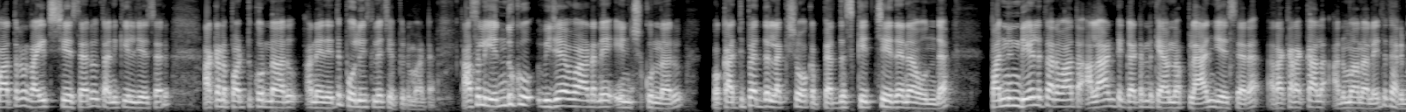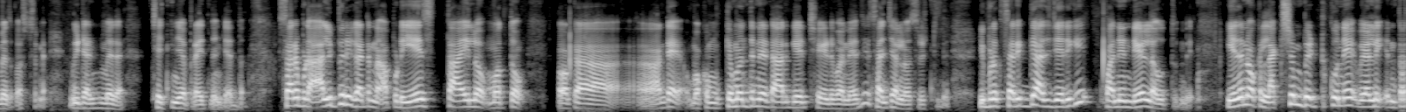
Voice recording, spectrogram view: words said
మాత్రం రైట్స్ చేశారు తనిఖీలు చేశారు అక్కడ పట్టుకున్నారు అనేది అయితే పోలీసులే చెప్పినమాట. అసలు ఎందుకు విజయవాడనే ఎంచుకున్నారు? ఒక అతిపెద్ద లక్ష్యం ఒక పెద్ద స్కెచ్ ఏదైనా ఉందా? పన్నెండేళ్ళ తర్వాత అలాంటి ఘటనకి ఏమైనా ప్లాన్ చేశారా? రకరకాల అనుమానాలు అయితే తెర మీదకి వస్తున్నాయి. వీటన్నిటి మీద చర్చించే ప్రయత్నం చేద్దాం. సరే ఇప్పుడు అలిపిరి ఘటన అప్పుడు ఏ స్థాయిలో మొత్తం ఒక అంటే ఒక ముఖ్యమంత్రిని టార్గెట్ చేయడం అనేది సంచలనం సృష్టింది ఇప్పుడు సరిగ్గా అది జరిగి పన్నెండేళ్ళు అవుతుంది. ఏదైనా ఒక లక్ష్యం పెట్టుకునే వీళ్ళు ఇంత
